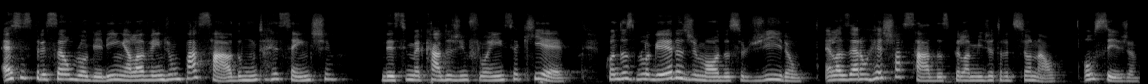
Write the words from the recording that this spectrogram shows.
Essa expressão blogueirinha, ela vem de um passado muito recente desse mercado de influência que é, quando as blogueiras de moda surgiram, elas eram rechaçadas pela mídia tradicional. Ou seja,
